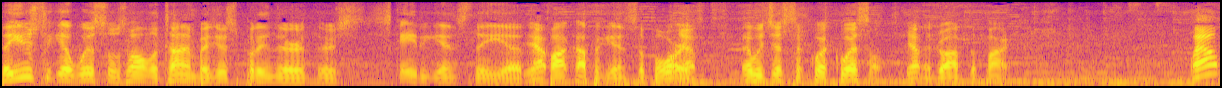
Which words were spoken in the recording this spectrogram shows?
they used to get whistles all the time by just putting their, their skate against the, uh, the Yep. puck up against the boards. Yep. It was just a quick whistle. Yep. And they dropped the puck. Well,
